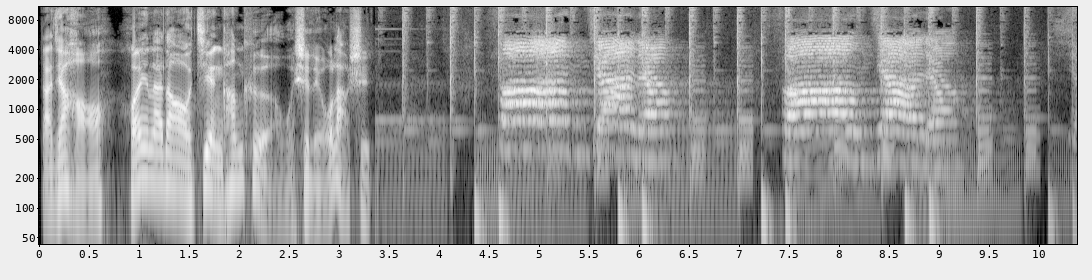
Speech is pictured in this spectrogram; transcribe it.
大家好，欢迎来到健康课，我是刘老师。放假了，放假了，小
